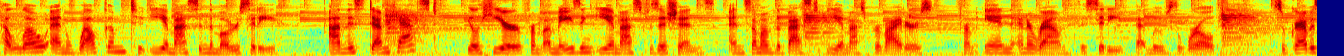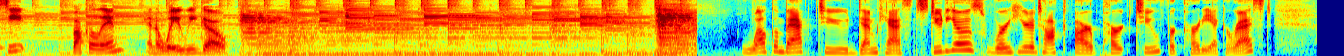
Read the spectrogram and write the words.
Hello and welcome to EMS in the Motor City. On this Demcast, you'll hear from amazing EMS physicians and some of the best EMS providers from in and around the city that moves the world. So grab a seat, buckle in, and away we go. Welcome back to Demcast Studios. We're here to talk our part two for cardiac arrest.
